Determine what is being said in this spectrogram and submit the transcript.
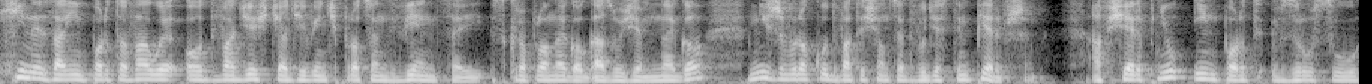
Chiny zaimportowały o 29% więcej skroplonego gazu ziemnego niż w roku 2021, a w sierpniu import wzrósł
